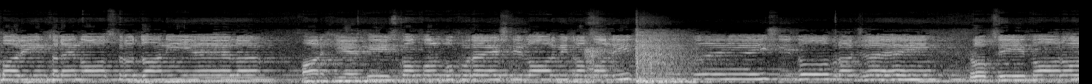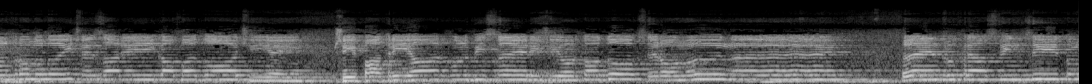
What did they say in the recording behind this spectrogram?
Părintele nostru Daniel, Arhiepiscopul Bucureștilor, Mitropolitul Tâniei și Dobrogei, lupțitorul tronului Cezarei Capadociei și Patriarhul Bisericii Ortodoxe Române, pentru preasfințitul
